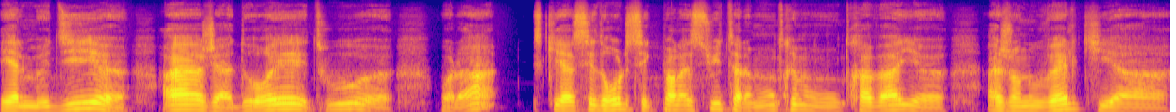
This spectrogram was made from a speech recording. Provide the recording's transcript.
Et elle me dit, ah, j'ai adoré et tout. voilà. Ce qui est assez drôle, c'est que par la suite, elle a montré mon travail à Jean Nouvel, qui a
